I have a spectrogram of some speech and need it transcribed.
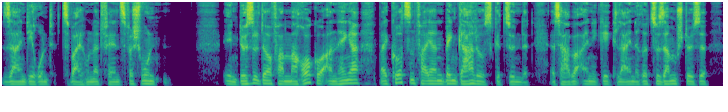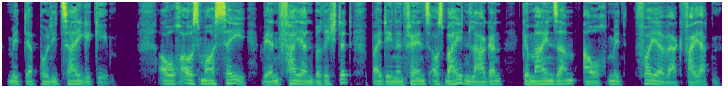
seien die rund 200 Fans verschwunden. In Düsseldorf haben Marokko-Anhänger bei kurzen Feiern Bengalos gezündet. Es habe einige kleinere Zusammenstöße mit der Polizei gegeben. Auch aus Marseille werden Feiern berichtet, bei denen Fans aus beiden Lagern gemeinsam auch mit Feuerwerk feierten.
